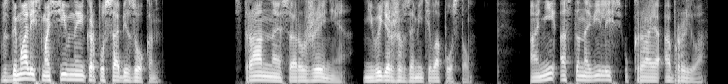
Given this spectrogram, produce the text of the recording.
вздымались массивные корпуса без окон. Странное сооружение, не выдержав, заметил апостол. Они остановились у края обрыва.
